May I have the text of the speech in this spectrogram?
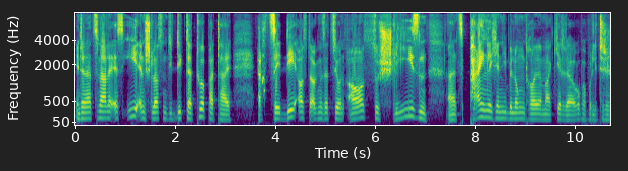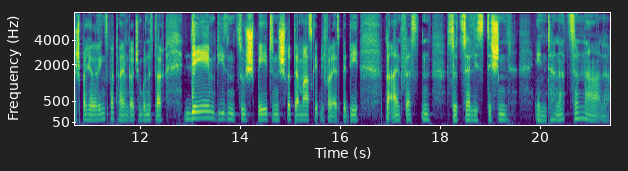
internationale SI entschlossen, die Diktaturpartei RCD aus der Organisation auszuschließen. Als peinliche Nibelungentreue markierte der europapolitische Sprecher der Linkspartei im Deutschen Bundestag dem diesen zu späten Schritt der maßgeblich von der SPD beeinflussten sozialistischen Internationale.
